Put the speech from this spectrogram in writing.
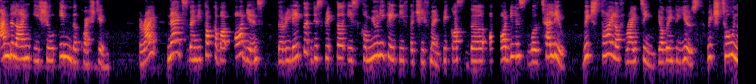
underlying issue in the question. All right. Next, when we talk about audience, the related descriptor is communicative achievement because the audience will tell you which style of writing you're going to use, which tone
